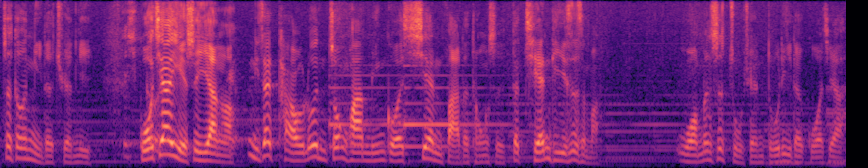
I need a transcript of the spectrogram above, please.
这都是你的权利。国家也是一样啊、哦。你在讨论中华民国宪法的同时，的前提是什么？我们是主权独立的国家。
